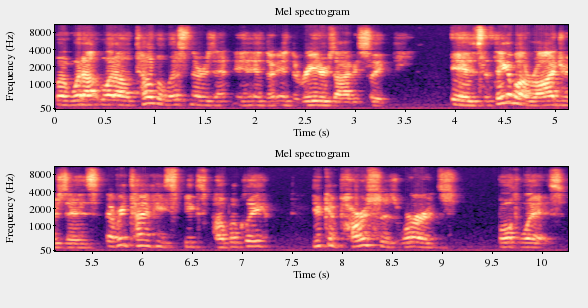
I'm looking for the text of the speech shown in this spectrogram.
But what I, what I'll tell the listeners and, and, the, and the readers, obviously, is the thing about Rodgers is every time he speaks publicly, you can parse his words both ways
